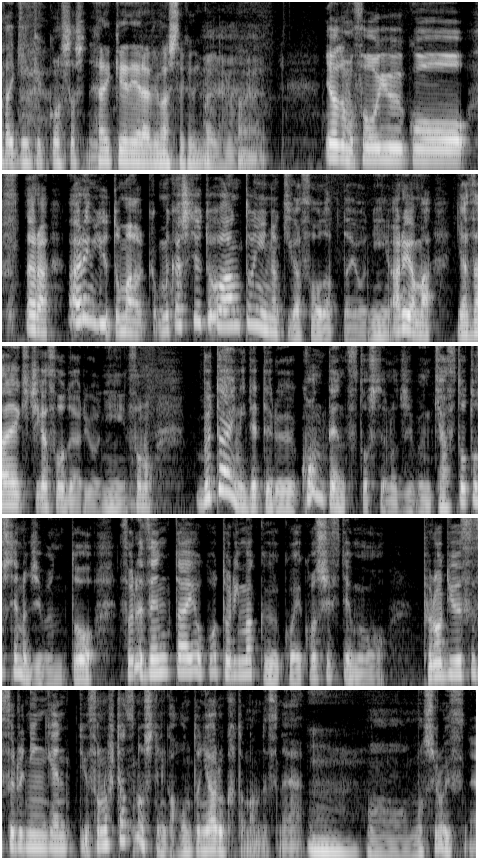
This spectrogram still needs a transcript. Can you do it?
最近結婚したしね。体型で選びましたけど今、はいはいはい。はいいやでもそういうこうだからある意味で言うとまあ昔で言うとアントニー猪木がそうだったようにあるいはまあ矢沢永吉がそうであるようにその舞台に出てるコンテンツとしての自分キャストとしての自分とそれ全体をこう取り巻くこうエコシステムをプロデュースする人間っていうその2つの視点が本当にある方なんですね。うんうん面白いですね。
